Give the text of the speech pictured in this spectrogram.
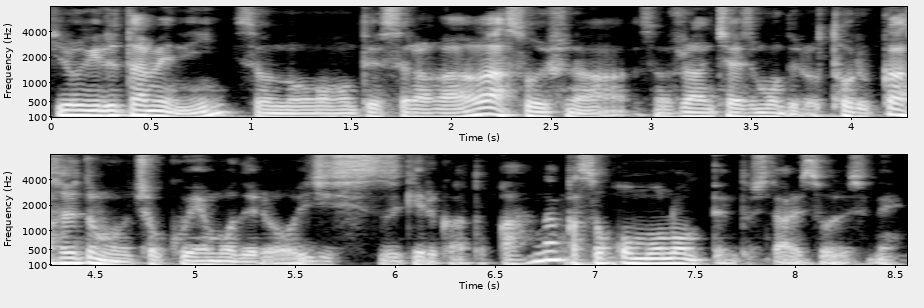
広げるために、そのテスラ側がそういうふうな、そのフランチャイズモデルを取るか、それとも直営モデルを維持し続けるかとか、なんかそこも論点としてありそうですね。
